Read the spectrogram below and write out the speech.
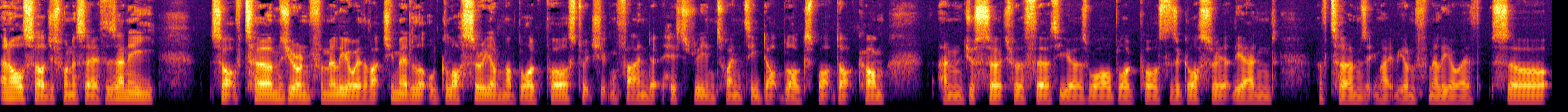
And also, I just want to say if there's any sort of terms you're unfamiliar with, I've actually made a little glossary on my blog post, which you can find at historyin20.blogspot.com and just search for the 30 Years War blog post. There's a glossary at the end of terms that you might be unfamiliar with. So,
